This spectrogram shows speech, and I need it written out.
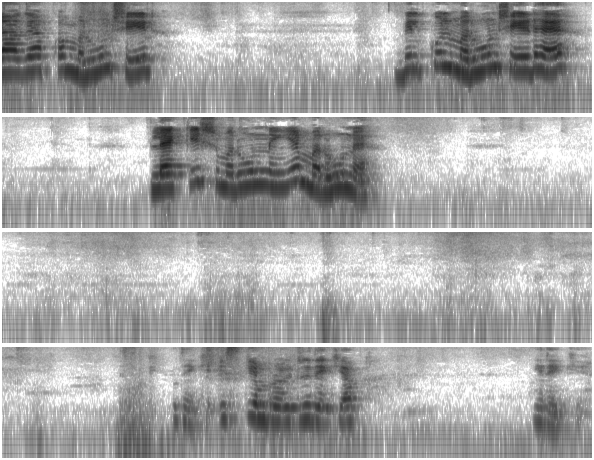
आ गया आपका मरून शेड बिल्कुल मरून शेड है। ब्लैकिश मरून नहीं है मरून है। देखिए, इसकी एम्ब्रॉयडरी देखिए आप। ये देखिए।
